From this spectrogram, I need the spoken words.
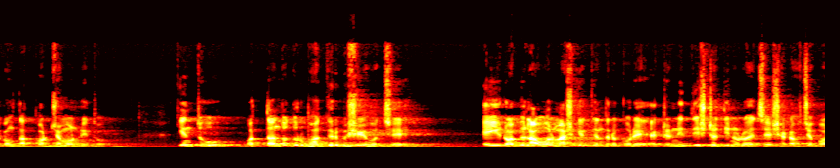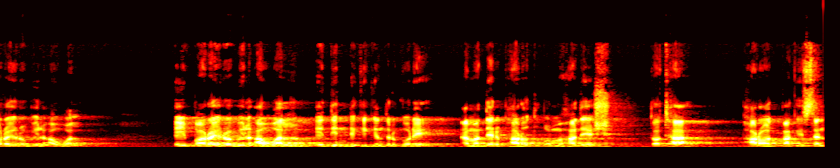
এবং তাৎপর্যমণ্ডিত কিন্তু অত্যন্ত দুর্ভাগ্যের বিষয় হচ্ছে, এই রবিউল আউ্বাল মাসকে কেন্দ্র করে একটা নির্দিষ্ট দিন রয়েছে, সেটা হচ্ছে বড়ই রবিউল আউ্বাল এই বড়ই রবিউল আউ্বাল এই দিনটিকে কেন্দ্র করে আমাদের ভারত উপমহাদেশ তথা ভারত, পাকিস্তান,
